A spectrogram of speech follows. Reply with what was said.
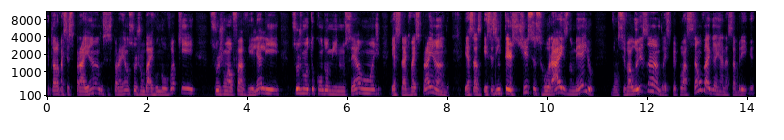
Então ela vai se espraiando, se espraiando, surge um bairro novo aqui, surge um Alphaville ali, surge um outro condomínio não sei aonde, e a cidade vai espraiando. E essas, esses interstícios rurais no meio vão se valorizando, a especulação vai ganhar nessa briga.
